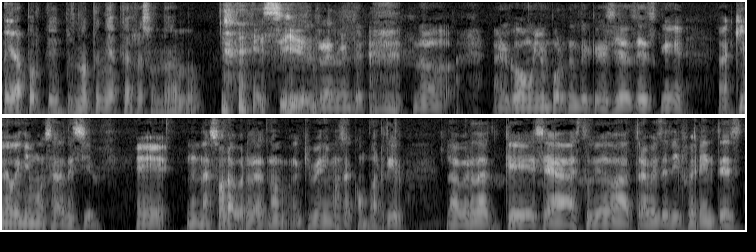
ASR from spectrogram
era porque pues no tenía que resonar, ¿no? sí, realmente. No, algo muy importante que decías es que aquí no venimos a decir eh, una sola verdad, ¿no? Aquí venimos a compartir la verdad que se ha estudiado a través de diferentes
